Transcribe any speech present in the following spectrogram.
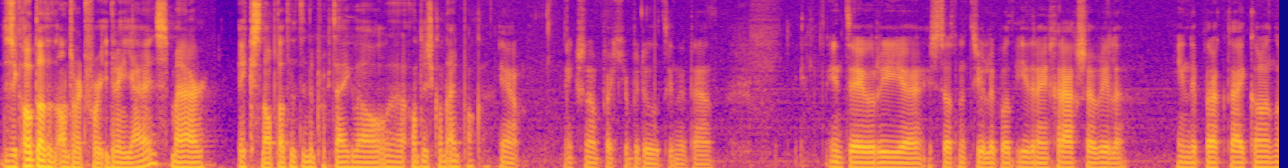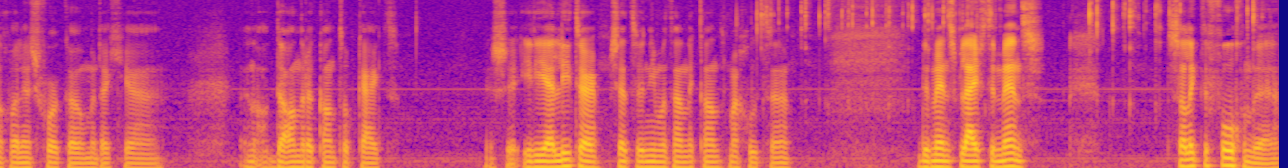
Dus ik hoop dat het antwoord voor iedereen ja is. Maar ik snap dat het in de praktijk wel eh, anders kan uitpakken. ja. Ik snap wat je bedoelt, inderdaad. In theorie eh, is dat natuurlijk wat iedereen graag zou willen. In de praktijk kan het nog wel eens voorkomen dat je een, de andere kant op kijkt. Dus eh, idealiter zetten we niemand aan de kant. Maar goed, eh, de mens blijft de mens. Zal ik de volgende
